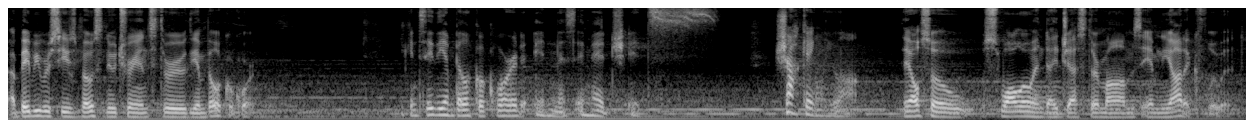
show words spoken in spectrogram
a baby receives most nutrients through the umbilical cord. You can see the umbilical cord in this image. It's shockingly long. They also swallow and digest their mom's amniotic fluid.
